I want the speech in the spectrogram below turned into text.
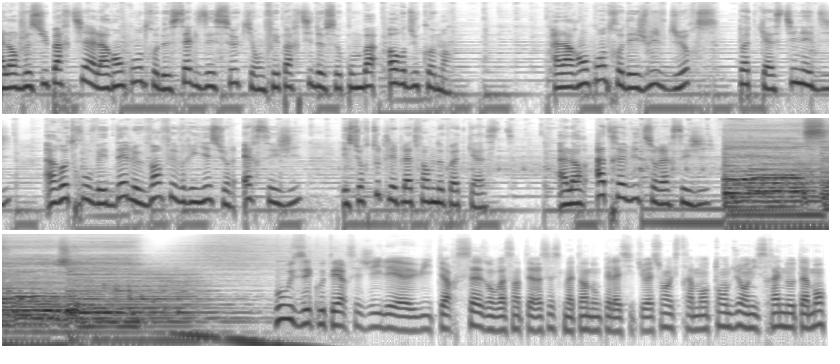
Alors je suis partie à la rencontre de celles et ceux qui ont fait partie de ce combat hors du commun. À la rencontre des Juifs d'Urs, podcast inédit, à retrouver dès le 20 février sur RCJ et sur toutes les plateformes de podcast. Alors à très vite sur RCJ. Vous écoutez RCJ, il est 8h16. On va s'intéresser ce matin donc à la situation extrêmement tendue en Israël, notamment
